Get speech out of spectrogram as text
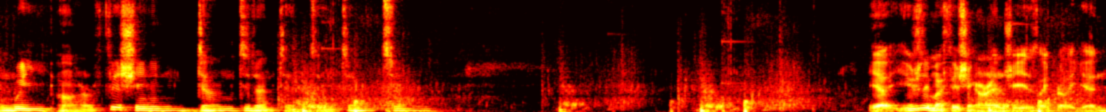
We are fishing. Dun dun dun dun dun dun. dun. Yeah, usually my fishing RNG is like really good.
